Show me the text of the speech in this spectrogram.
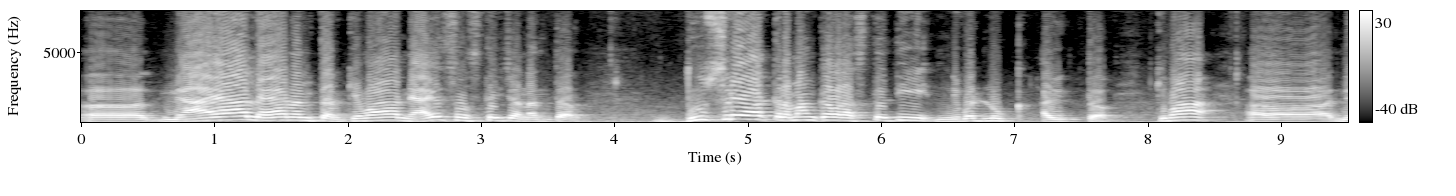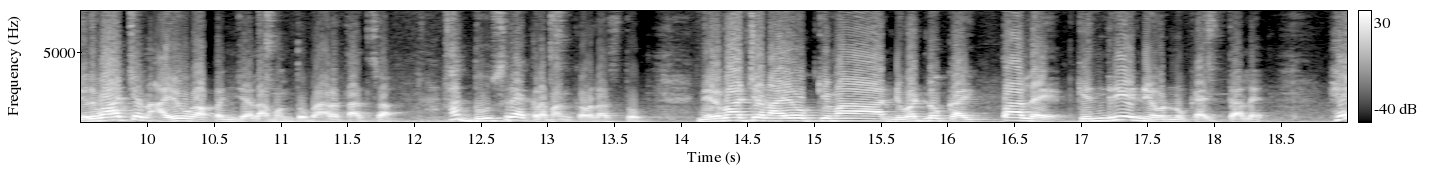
न्यायालयानंतर किंवा न्यायसंस्थेच्या नंतर दुसऱ्या क्रमांकावर असते ती निवडणूक आयुक्त किंवा निर्वाचन आयोग आपण ज्याला म्हणतो भारताचा हा दुसऱ्या क्रमांकावर असतो. निर्वाचन आयोग किंवा निवडणूक आयुक्तालय केंद्रीय निवडणूक आयुक्तालय हे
